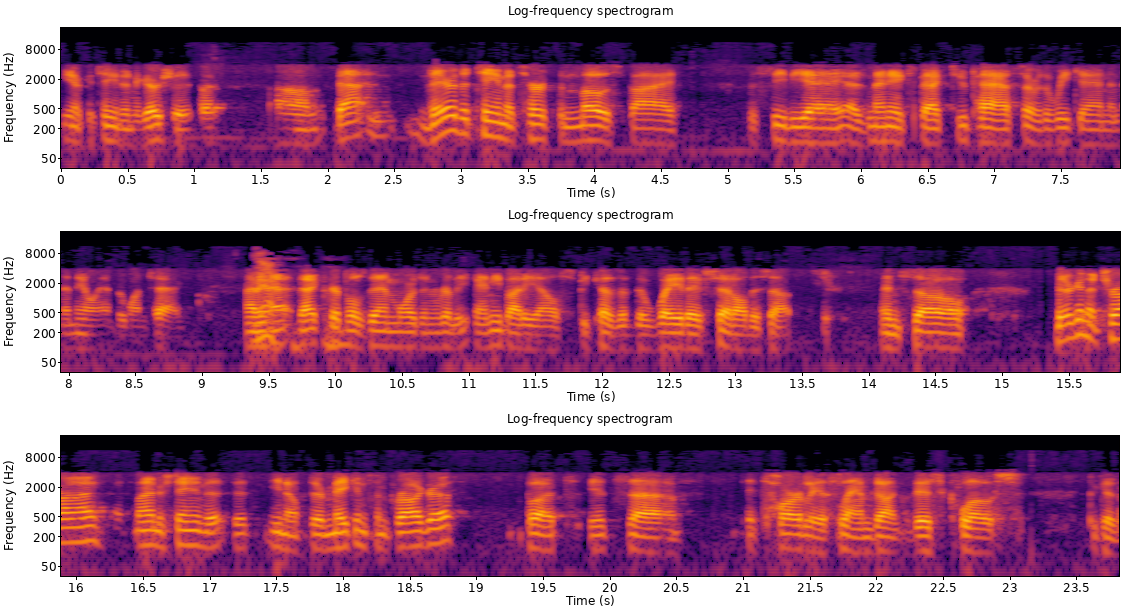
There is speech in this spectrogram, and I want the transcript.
you know, continue to negotiate. But um, that they're the team that's hurt the most by the CBA, as many expect to pass over the weekend and then they only have the one tag. I mean, yeah. that, that cripples them more than really anybody else because of the way they've set all this up. And so, they're going to try. My understanding that, that you know they're making some progress, but it's uh, it's hardly a slam dunk this close because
